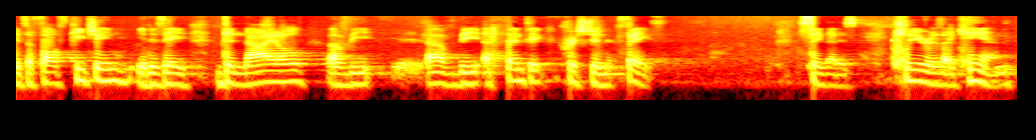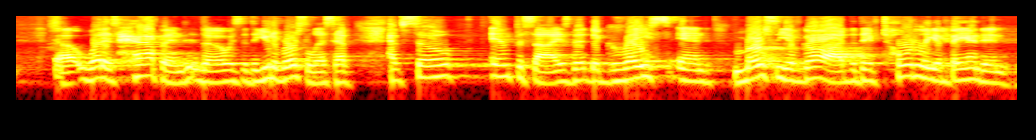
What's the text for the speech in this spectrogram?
It's a false teaching. It is a denial of the, of the authentic Christian faith. Say that as clear as I can. Uh, what has happened, though, is that the universalists have, have so emphasized the, the grace and mercy of God that they've totally abandoned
